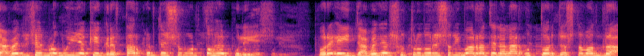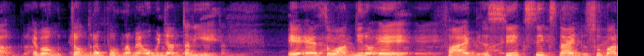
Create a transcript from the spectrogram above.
জাবেদ হোসেন বড়বুইয়াকে গ্রেফতার করতে সমর্থ হয় পুলিশ। পরে এই জাবেদের সূত্র ধরে শনিবার রাতে লালার উত্তর জশনাবাদ গ্রাম এবং চন্দ্রপুর গ্রামে অভিযান চালিয়ে AS one zero A five six six nine super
